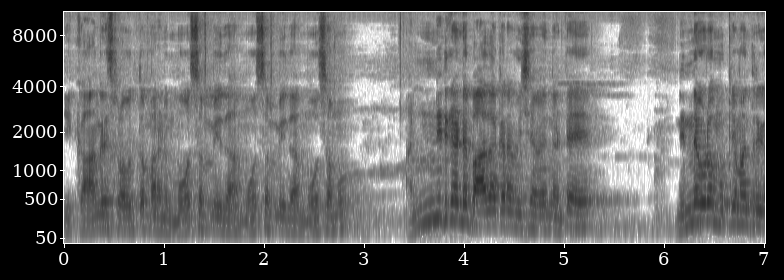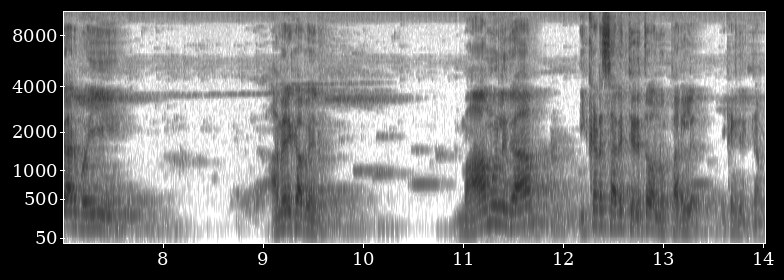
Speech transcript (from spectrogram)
ఈ కాంగ్రెస్ ప్రభుత్వం మనని మోసం మీద మోసం మీద మోసము అన్నిటికంటే బాధాకరం విషయం ఏంటంటే నిన్న కూడా ముఖ్యమంత్రి గారు పోయి అమెరికా పోయారు మామూలుగా ఇక్కడ సరే తిడతావు నువ్వు పర్లేదు ఇక్కడ తిడతావు.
